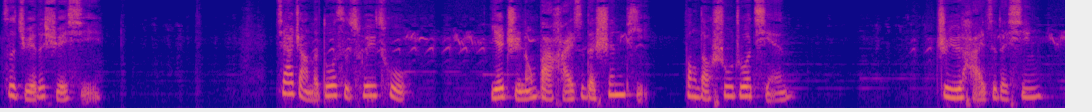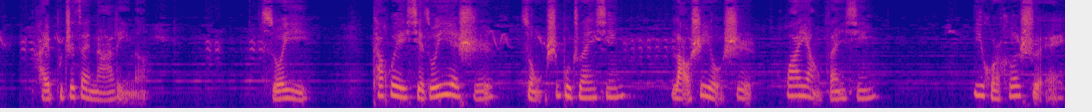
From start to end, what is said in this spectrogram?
自觉的学习。家长的多次催促，也只能把孩子的身体放到书桌前。至于孩子的心，还不知在哪里呢。所以，他会写作业时总是不专心，老是有事花样翻新，一会儿喝水，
